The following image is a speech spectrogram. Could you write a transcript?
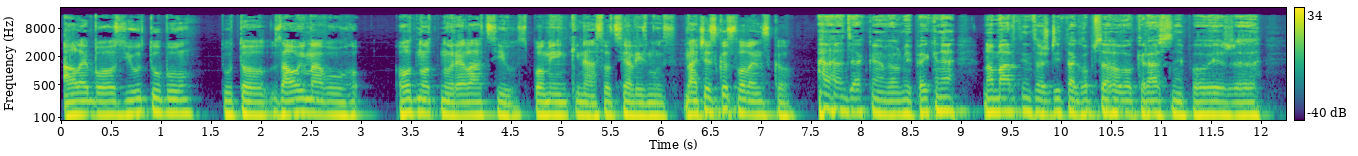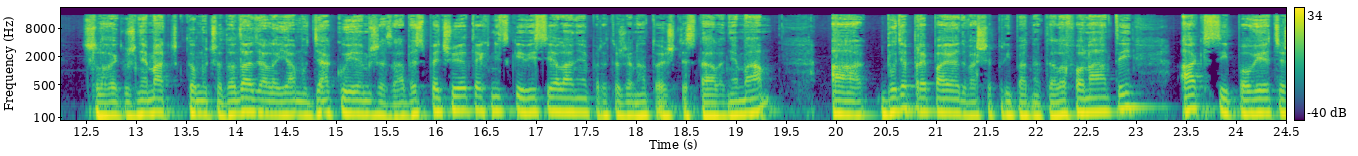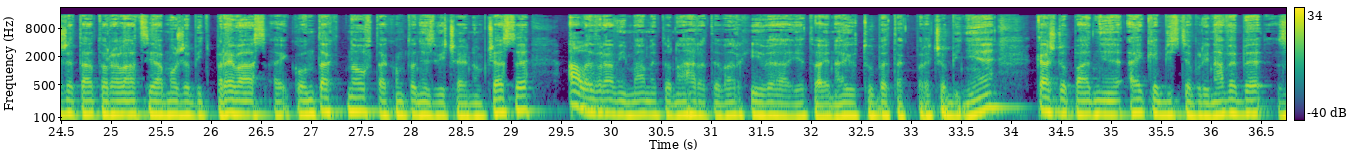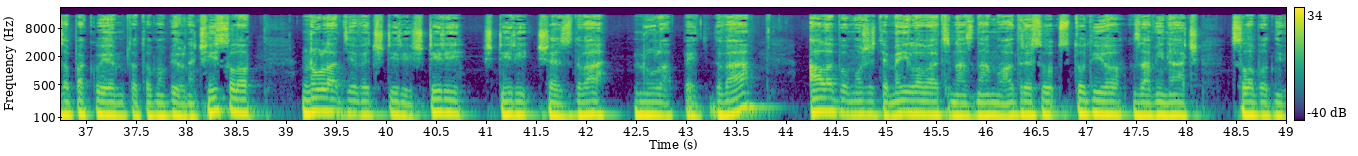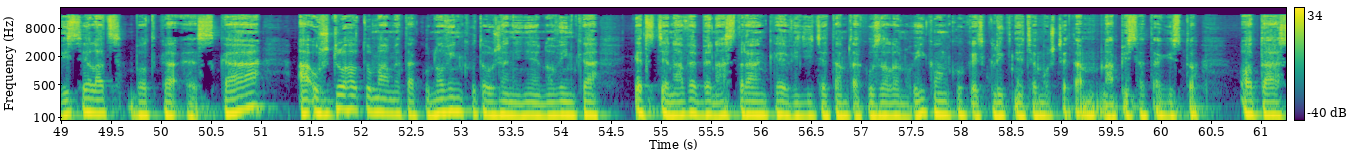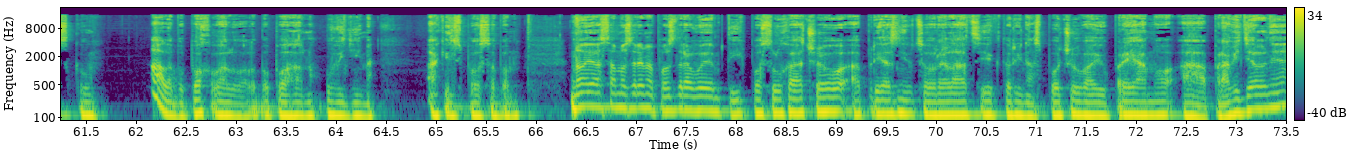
alebo z YouTube túto zaujímavú hodnotnú reláciu spomienky na socializmus, na Československo. Ďakujem veľmi pekne. No Martin to vždy tak obsahovo krásne povie, že človek už nemá k tomu čo dodať, ale ja mu ďakujem, že zabezpečuje technické vysielanie, pretože na to ešte stále nemám. A bude prepájať vaše prípadné telefonáty. Ak si poviete, že táto relácia môže byť pre vás aj kontaktnou v takomto nezvyčajnom čase, ale vravím, máme to nahraté v archíve a je to aj na YouTube, tak prečo by nie. Každopádne, aj keby ste boli na webe, zopakujem toto mobilné číslo. 0944 462 052 alebo môžete mailovať na známu adresu studiozavináč slobodnyvysielac.sk a už dlho tu máme takú novinku, to už ani nie je novinka, keď ste na webe, na stránke, vidíte tam takú zelenú ikonku, keď kliknete, môžete tam napísať takisto otázku, alebo pochvalu, alebo pohanu. Uvidíme, akým spôsobom. No ja samozrejme pozdravujem tých poslucháčov a priaznivcov relácie, ktorí nás počúvajú priamo a pravidelne,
